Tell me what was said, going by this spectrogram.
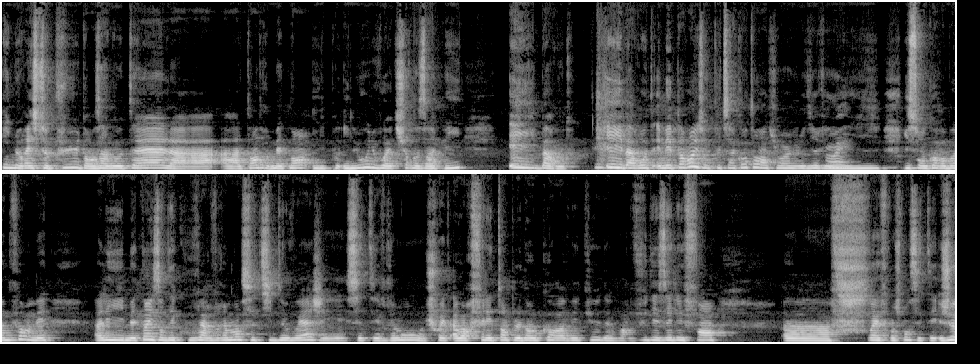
il ne reste plus dans un hôtel à, attendre. Maintenant, il, loue une voiture dans un pays et il baroudent. Et ils baroudent. Et mes parents, ils ont plus de 50 ans, tu vois, je veux dire, ils, sont encore en bonne forme, mais allez, maintenant, ils ont découvert vraiment ce type de voyage et c'était vraiment chouette. Avoir fait les temples d'Angkor avec eux, d'avoir vu des éléphants. Euh, ouais, franchement, c'était. Je,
